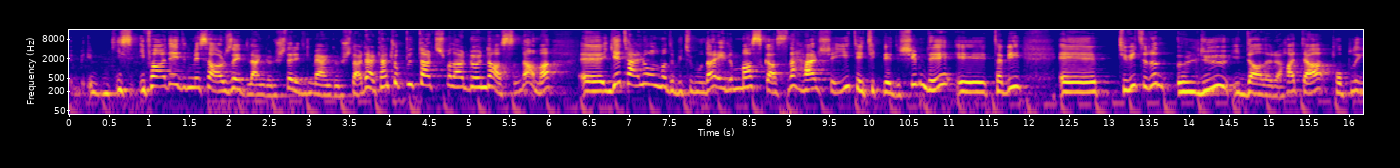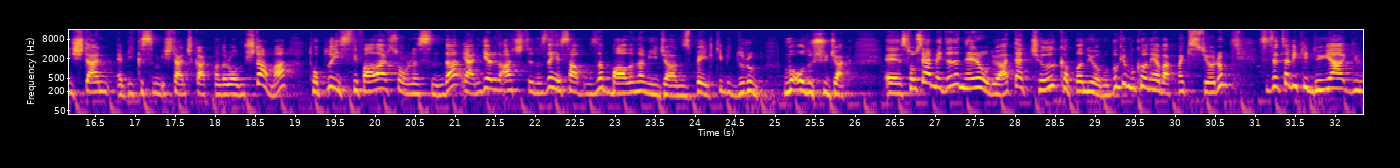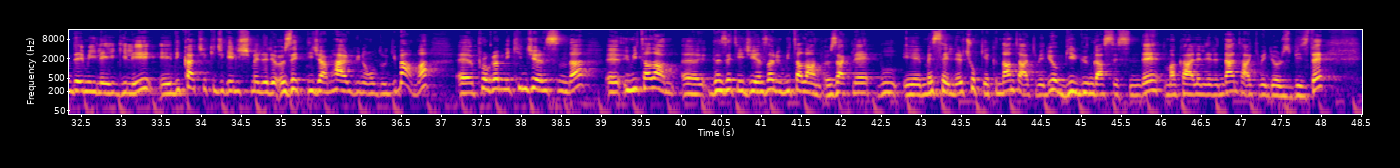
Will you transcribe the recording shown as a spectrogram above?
ifade edilmesi arzu edilen görüşler, edilmeyen görüşler derken çok büyük tartışmalar döndü aslında ama e, yeterli olmadı bütün bunlar. Elon Musk aslında her şeyi tetikledi. Şimdi e, tabii e, Twitter'ın öldüğü iddiaları hatta toplu işten e, bir kısım işten çıkartmaları olmuştu ama toplu istifalar sonrasında yani yarın açtığınızda hesabınıza bağlanamayacağınız belki bir durum mu oluşacak? E, sosyal medyada neler oluyor? Hatta çağı kapanıyor mu? Bugün bu konuya bakmak istiyorum. Size tabii ki dünya gündemiyle ilgili e, dikkat çekici gelişmeleri özetleyeceğim her gün olduğu gibi ama e, programın ikinci yarısında e, Ümit Alan, e, gazeteci yazar Ümit Alan özellikle bu meseleleri çok yakından takip ediyor. Bir Gün Gazetesi'nde makalelerinden takip ediyoruz biz de.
